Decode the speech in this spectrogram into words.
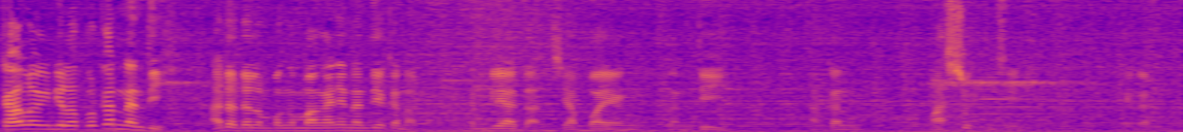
Kalau yang dilaporkan nanti ada dalam pengembangannya nanti akan apa? Akan kelihatan siapa yang nanti akan masuk di sini. ya kan?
